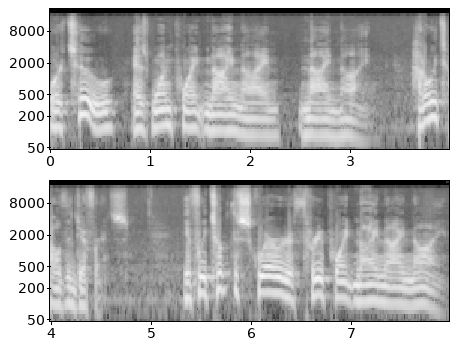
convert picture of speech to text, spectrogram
or 2 as 1.9999? How do we tell the difference? If we took the square root of 3.999,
